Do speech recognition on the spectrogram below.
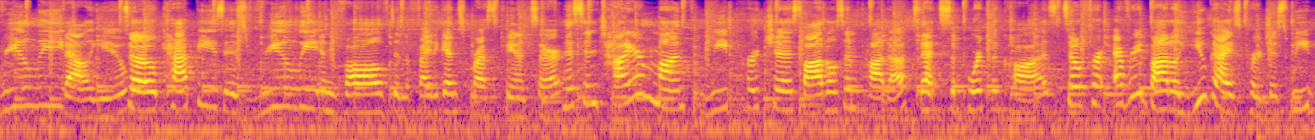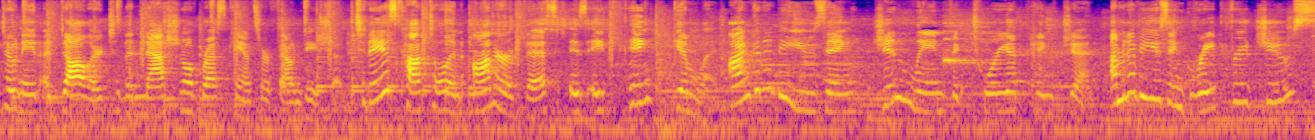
really value. So Cappy's is really involved in the fight against breast cancer. This entire month, we purchase bottles and products that support the cause. So for every bottle you guys purchase, we donate a dollar to the National Breast Cancer Foundation. Today's cocktail in honor of this is a pink gimlet. I'm gonna be using Using Gin Lane Victoria Pink Gin. I'm gonna be using grapefruit juice.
